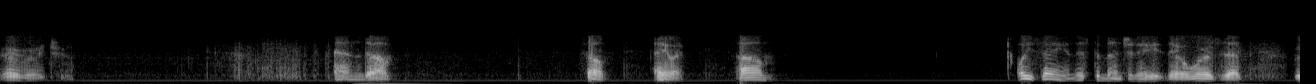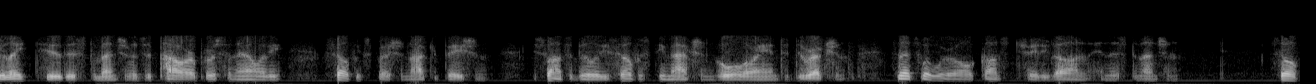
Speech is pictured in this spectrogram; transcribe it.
very, very true. And uh, anyway, um, what he's saying in this dimension, he, there are words that relate to this dimension, It's a power, personality, self-expression, occupation, responsibility, self-esteem, action, goal-oriented direction. So that's what we're all concentrated on in this dimension. So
